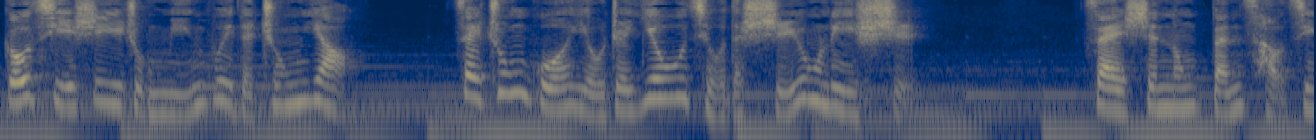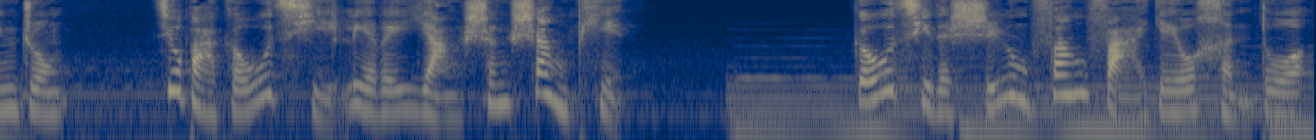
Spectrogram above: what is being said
枸杞是一种名贵的中药，在中国有着悠久的食用历史。在《神农本草经》中，就把枸杞列为养生上品。枸杞的食用方法也有很多。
